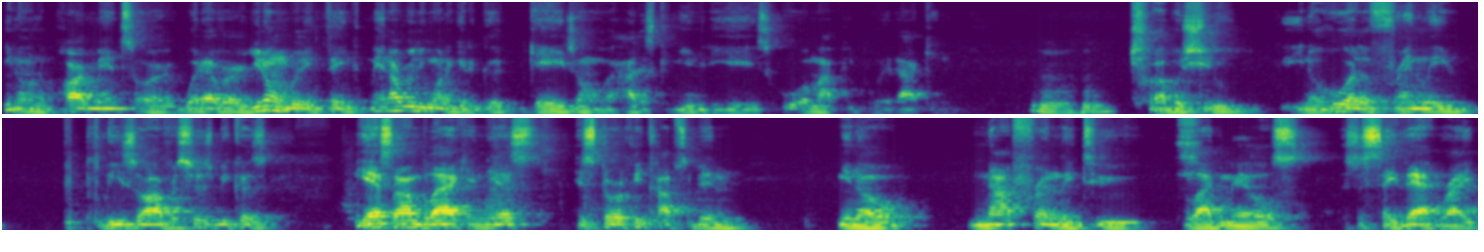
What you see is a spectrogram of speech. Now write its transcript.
you know, in apartments or whatever, you don't really think, man, I really want to get a good gauge on how this community is. Who are my people that I can mm-hmm. troubleshoot? You know, who are the friendly police officers? Because yes, I'm black, and yes, historically, cops have been, you know, not friendly to black males. Let's just say that, right?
